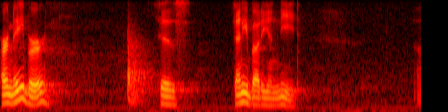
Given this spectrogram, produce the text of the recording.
Our neighbor is anybody in need. Um,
